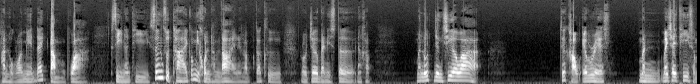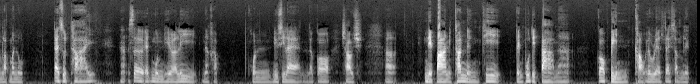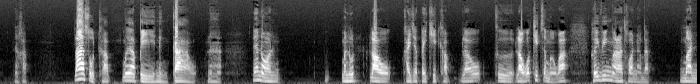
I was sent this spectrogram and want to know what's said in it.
1,600 เมตร ได้ต่ำกว่า 4 นาที ซึ่งสุดท้ายก็มีคนทำได้นะครับ ก็คือโรเจอร์แบนนิสเตอร์นะครับ มนุษย์ยังเชื่อว่าเทือกเขาเอเวอเรสต์ มันไม่ใช่ที่สำหรับมนุษย์ แต่สุดท้ายนะเซอร์เอ็ดมุนฮิลลารีนะครับ คนนิวซีแลนด์ แล้วก็ชาวเนปาลอีกท่านหนึ่งที่เป็นผู้ติดตามนะฮะ ก็ปีนเขาเอเวอเรสต์ได้สำเร็จนะครับ ล่าสุดครับเมื่อปี 19 นะฮะ แน่นอนมนุษย์เราใครจะไปคิดครับ แล้วคือเราก็คิดเสมอว่า เฮ้ยวิ่งมาราธอนอะแบบมัน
